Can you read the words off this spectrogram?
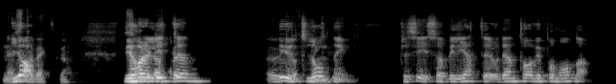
nästa ja. vecka. Vi har en liten Utlottning. Precis, av biljetter och den tar vi på måndag.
